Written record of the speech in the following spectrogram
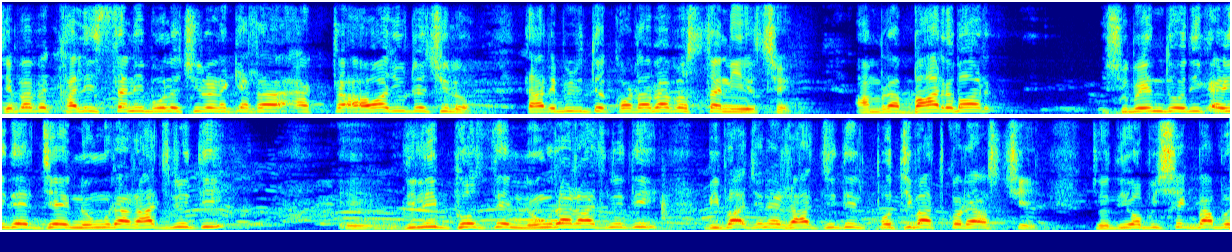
যেভাবে খালিস্তানি বলেছিল নাকি একটা একটা আওয়াজ উঠেছিল, তার বিরুদ্ধে কটা ব্যবস্থা নিয়েছে। আমরা বারবার শুভেন্দু অধিকারীদের যে নোংরা রাজনীতি দিলীপ ঘোষদের নোংরা রাজনীতি বিভাজনের রাজনীতির প্রতিবাদ করে আসছি। যদি অভিষেক বাবু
